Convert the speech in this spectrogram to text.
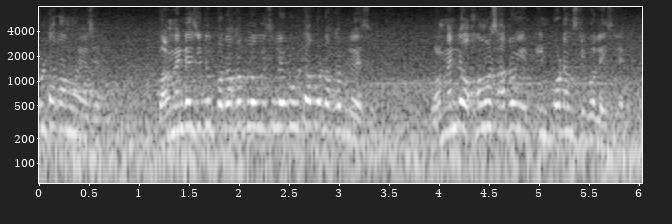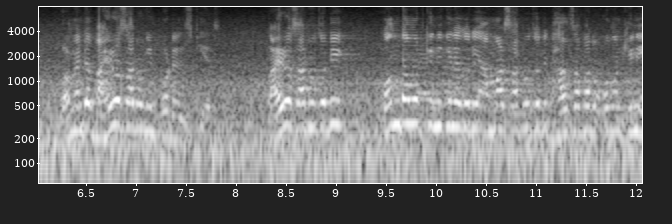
উল্টা কাম হৈ আছে। গভৰ্ণমেণ্টে যিটো পদক্ষেপ লৈ গৈছিলে সেইটো উল্টা পদক্ষেপ লৈ আছে। গভৰ্ণমেণ্টে অসমৰ চাহটোক ইম্পৰ্টেঞ্চ দিব লাগিছিলে। গভৰ্ণমেণ্টে বাহিৰৰ চাহটোক ইম্পৰ্টেঞ্চ দি আছে। বাহিৰৰ চাহটো যদি কম দামত কিনি কিনে যদি আমাৰ চাহটো যদি ভাল চাহপাত অকণমান কিনি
